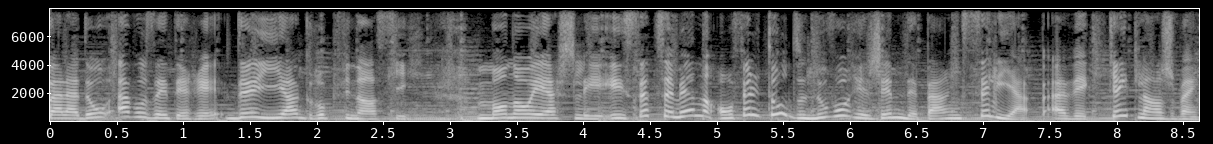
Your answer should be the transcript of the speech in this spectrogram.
balado à vos intérêts de IA Groupe Financier. Mon nom est Ashley et cette semaine, on fait le tour du nouveau régime d'épargne CELIAP avec Kate Langevin,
